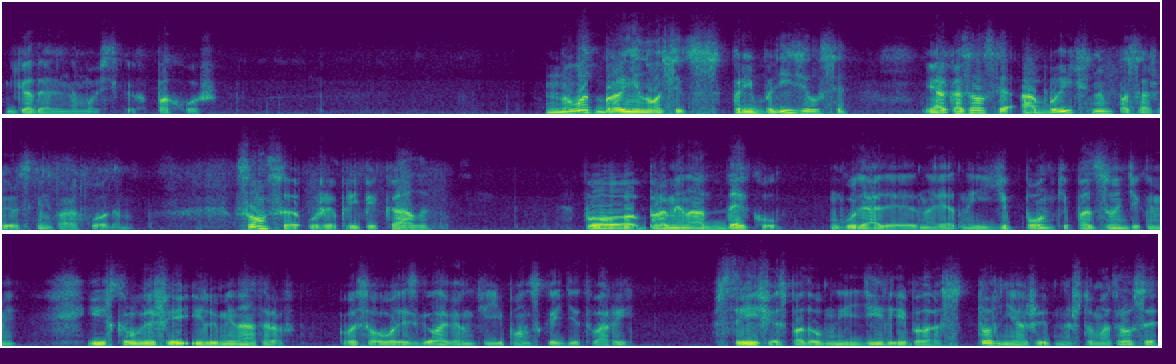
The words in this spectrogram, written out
гадали на мостиках, похож. Ну вот броненосец приблизился и оказался обычным пассажирским пароходом. Солнце уже припекало. По променад-деку гуляли нарядные японки под зонтиками, и из кругляшей иллюминаторов высовывались головенки японской детворы. Встреча с подобной идиллией была столь неожиданна, что матросы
